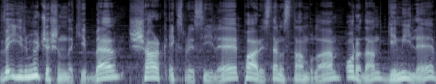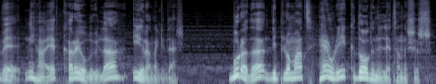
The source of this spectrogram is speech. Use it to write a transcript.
Ve 23 yaşındaki Bell, Shark Ekspresi ile Paris'ten İstanbul'a, oradan gemiyle ve nihayet karayoluyla İran'a gider. Burada diplomat Henry Cadogan ile tanışır.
